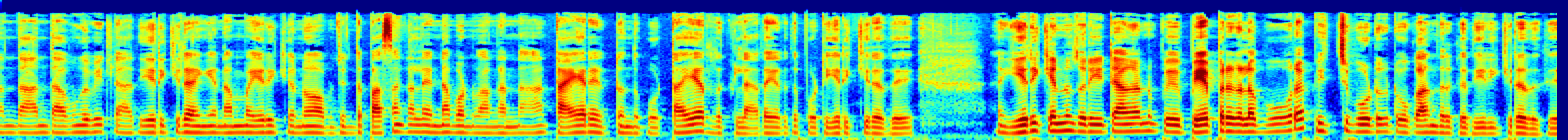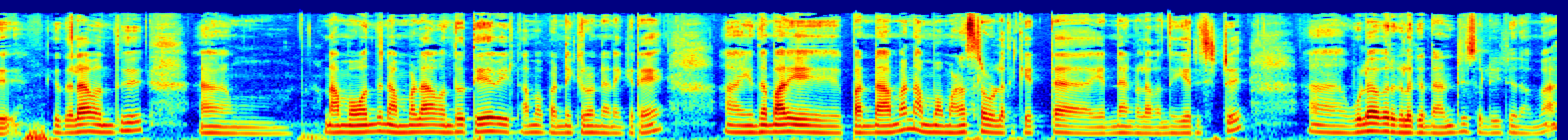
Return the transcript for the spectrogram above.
அந்த அந்த அவங்க வீட்டில் அது எரிக்கிறாங்க நம்ம எரிக்கணும் அப்படின்னு சொல்லிட்டு பசங்கள்லாம் என்ன பண்ணுவாங்கன்னா டயர் எடுத்து வந்து போ டயர் இருக்குல்ல அதை எடுத்து போட்டு எரிக்கிறது. எரிக்கணும்னு சொல்லிட்டாங்கன்னு பே பேப்பர்களை பூரா பிச்சு போட்டுக்கிட்டு உட்காந்துருக்குது எரிக்கிறதுக்கு இதெல்லாம் வந்து நம்ம வந்து நம்மளாக வந்து தேவையில்லாமல் பண்ணிக்கிறோம்னு நினைக்கிறேன். இந்த மாதிரி பண்ணாமல் நம்ம மனசில் உள்ளது கெட்ட எண்ணங்களை வந்து எரிச்சிட்டு உழவர்களுக்கு நன்றி சொல்லிவிட்டு நம்ம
